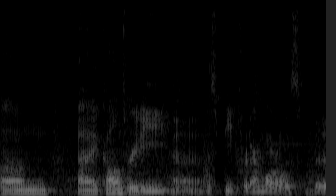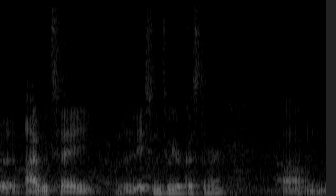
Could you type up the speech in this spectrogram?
Um, I can't really uh, speak for their morals, but I would say listen to your customer. Um,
